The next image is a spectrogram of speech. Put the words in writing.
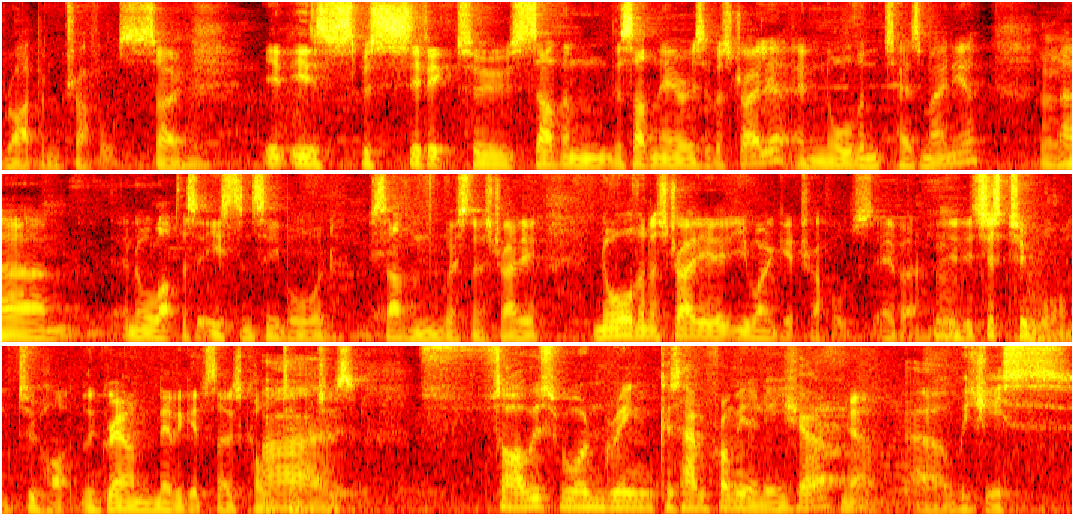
ripen truffles. So mm-hmm. It is specific to southern the southern areas of Australia and northern Tasmania. Mm. Um, and all up the eastern seaboard, southern Western Australia. Northern Australia, you won't get truffles ever. Mm. It's just too warm, too hot. The ground never gets those cold temperatures. So I was wondering, because I'm from Indonesia, yeah. Uh, which is,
